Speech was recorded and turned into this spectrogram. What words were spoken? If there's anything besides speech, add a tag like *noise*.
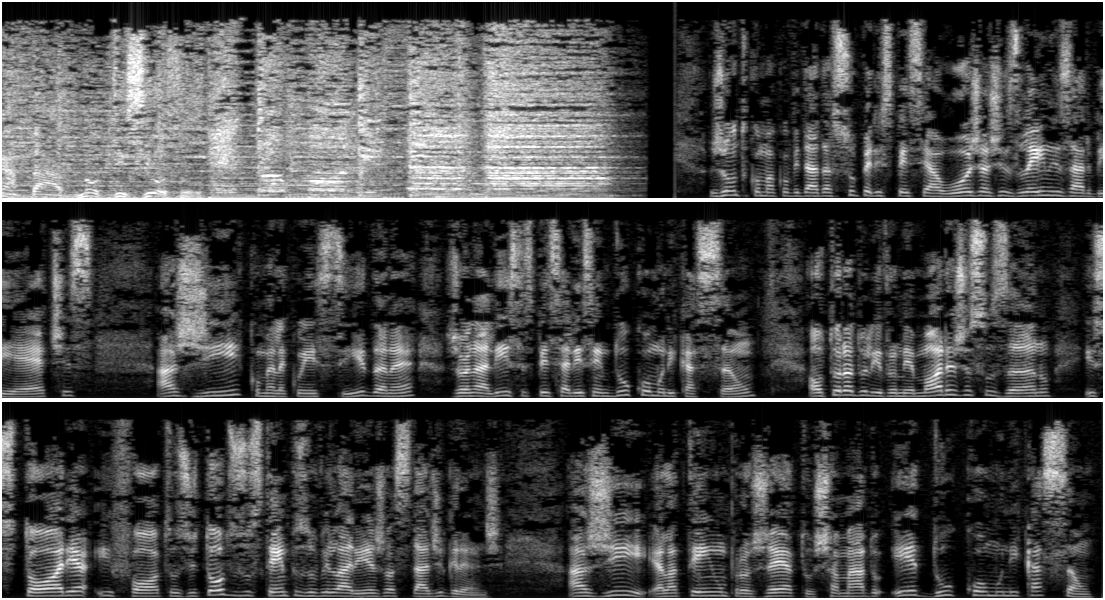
Radar Noticioso. Junto com uma convidada super especial hoje, a Gislaine Zarbietes. A Gi, como ela é conhecida, né? Jornalista especialista em comunicação, autora do livro Memórias de Suzano, História e Fotos de Todos os Tempos do Vilarejo à Cidade Grande. A Gi, ela tem um projeto chamado Educomunicação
